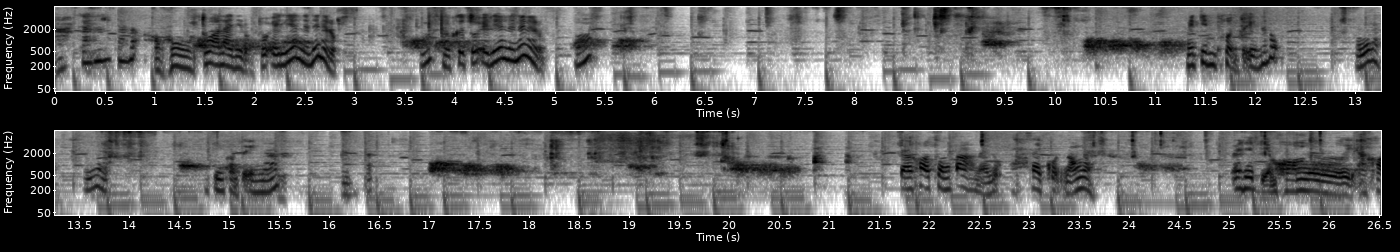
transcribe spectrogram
นะได้แล้วได้แล้วโอ้โหตัวอะไรนี่ยลูกตัวเอเลี่ยนเลยนี่ยลูกหึหนูคือตัวเอเลี่ยนเลยนี่ยลูกหึไม่กินขนตัวเองนะลูกอันนี้แหละอันนี้แหละไม่กินขนตัวเองนะจะขอถุงปล่าหน่อยลูก ใส่ขวดน้องหน่อยไม่ได้เตรียมพร้อมเลยอะขอ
